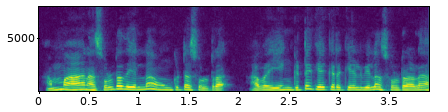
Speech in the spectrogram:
அம்மா நான் சொல்கிறதையெல்லாம் உங்ககிட்ட சொல்கிறா அவள் என்கிட்ட கேட்குற கேள்வியெல்லாம் சொல்கிறாளா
